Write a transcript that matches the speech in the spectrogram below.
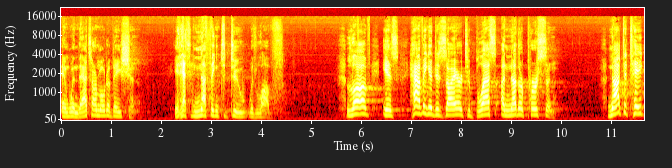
And when that's our motivation, it has nothing to do with love. Love is having a desire to bless another person, not to take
